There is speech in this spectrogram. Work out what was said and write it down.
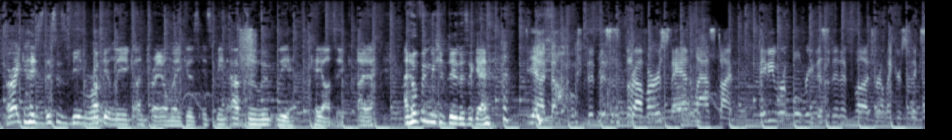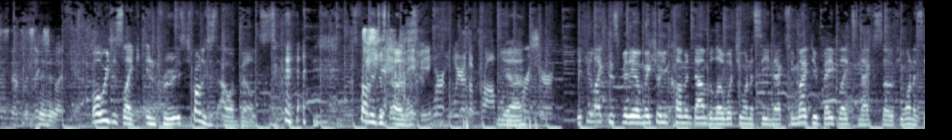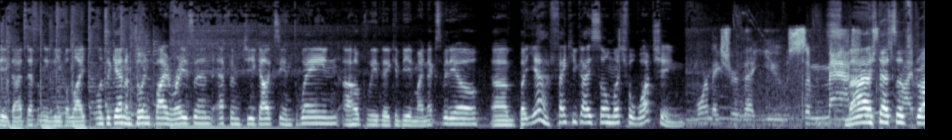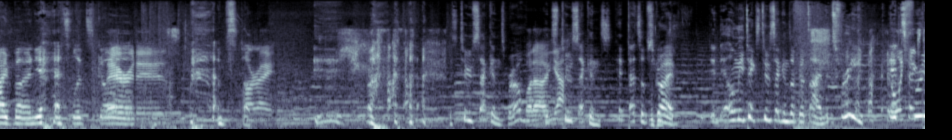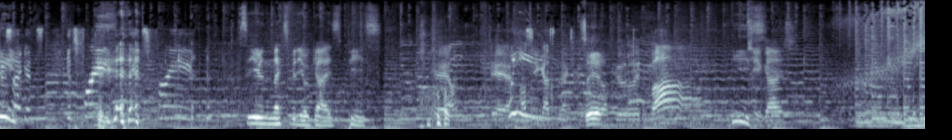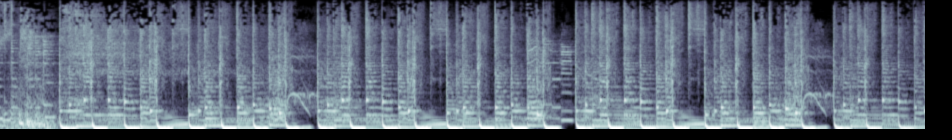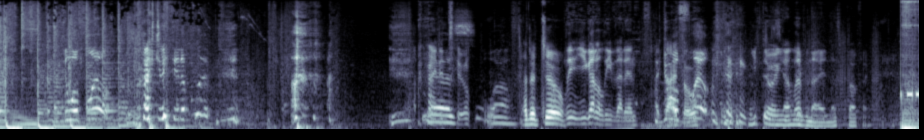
Alright, guys, this has been Rocket League on Trailmakers. It's been absolutely chaotic. I, I don't think we should do this again. Yeah, no. This is the first and last time. Maybe we're, we'll revisit it if uh, Trailmakers fixes their physics, but yeah. or we just like improve. It's probably just our builds. it's probably just Yeah, us. Maybe. We're, we're the problem Yeah. for sure. If you like this video, make sure you comment down below what you want to see next. We might do Beyblades next, so if you want to see that, definitely leave a like. Once again, I'm joined by Raisin, FMG Galaxy, and Dwayne. Uh, hopefully they can be in my next video. Um, but yeah, thank you guys so much for watching. More, make sure that you smash, Smash that subscribe button. Yes, let's go. There it is. I'm stuck. All right. it's two seconds, bro. But, uh, it's yeah. two seconds. Hit that subscribe. It only takes two seconds of your time. It's free. It only it's takes free. two seconds. It's free. it's free. See you in the next video, guys. Peace. Yeah, yeah. I'll see you guys in the next video. See ya. Goodbye. Peace. See you guys. I did too. Le- You gotta leave that in. I Do died though. You doing? I'm leaving that in. That's perfect.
